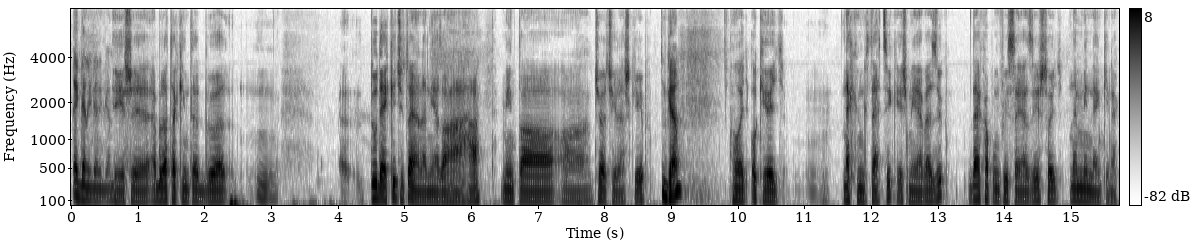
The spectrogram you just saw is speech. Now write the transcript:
Igen, igen, igen. És ebből a tekintetből mm, tud egy kicsit olyan lenni ez a HH, mint a, a Churchill-es kép, Igen. hogy oké, okay, hogy nekünk tetszik, és mi élvezzük, de kapunk visszajelzést, hogy nem mindenkinek.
